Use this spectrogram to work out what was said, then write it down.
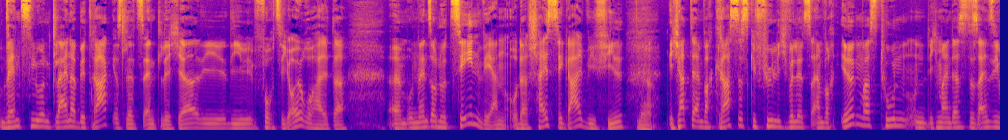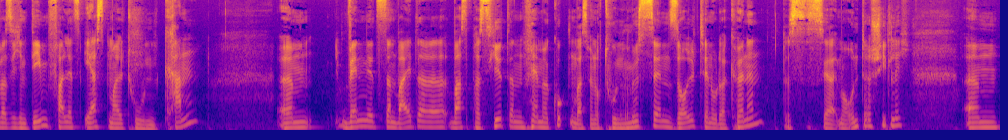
wenn es nur ein kleiner Betrag ist letztendlich, ja, die die 50 Euro halt da. Ähm, und wenn es auch nur 10 wären oder scheißegal wie viel. Ja. Ich hatte einfach krasses Gefühl, ich will jetzt einfach irgendwas tun und ich meine, das ist das Einzige, was ich in dem Fall jetzt erstmal tun kann. Ähm, wenn jetzt dann weiter was passiert, dann werden wir gucken, was wir noch tun müssen, sollten oder können. Das ist ja immer unterschiedlich. Ähm,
